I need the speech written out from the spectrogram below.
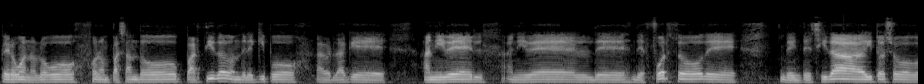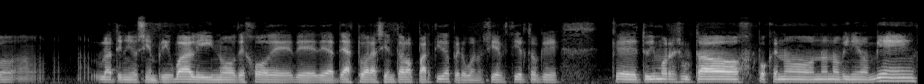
pero bueno luego fueron pasando partidos donde el equipo la verdad que a nivel a nivel de, de esfuerzo de, de, intensidad y todo eso lo ha tenido siempre igual y no dejó de, de, actuar así en todos los partidos, pero bueno, sí es cierto que, que tuvimos resultados pues que no, no nos vinieron bien,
